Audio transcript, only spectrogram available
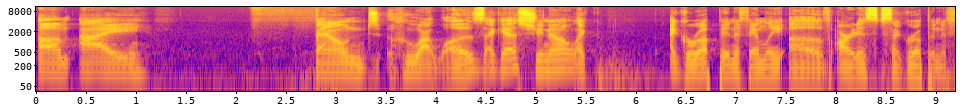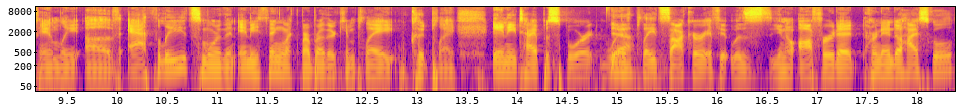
Um, I found who I was, I guess, you know, like I grew up in a family of artists. I grew up in a family of athletes more than anything. Like my brother can play, could play any type of sport. Would Yeah. have played soccer if it was, you know, offered at Hernando High School.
